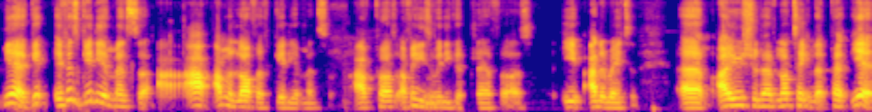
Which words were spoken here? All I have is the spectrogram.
yeah, if it's Gideon Mensah, I, am in love with Gideon Mensah. I, I think he's a really good player for us. He, underrated. Um, you should have not taken that. Pen- yeah,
